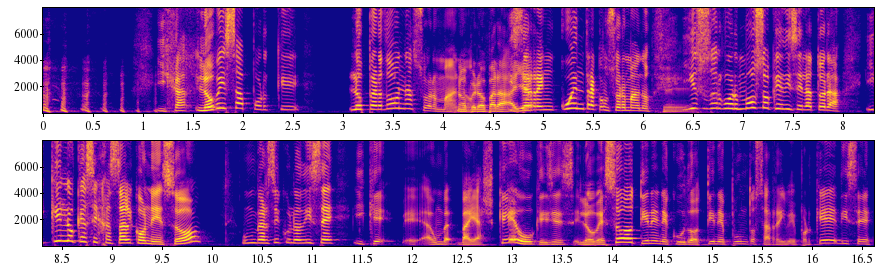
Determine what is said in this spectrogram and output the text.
y lo besa porque lo perdona a su hermano. No, pero pará, y se reencuentra con su hermano. Sí. Y eso es algo hermoso que dice la Torah. ¿Y qué es lo que hace Hazal con eso? Un versículo dice, y que eh, un Bayashkeu, que dice, lo besó, tiene Nekudot, tiene puntos arriba. ¿Y por qué dice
